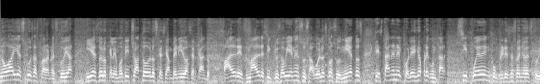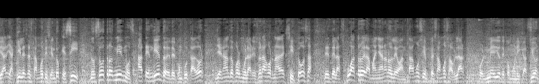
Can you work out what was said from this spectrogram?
no hay excusas para no estudiar y eso es lo que le hemos dicho a todos los que se han venido acercando. Padres, madres, incluso vienen sus abuelos con sus nietos que están en el colegio a preguntar si pueden cumplir ese sueño de estudiar y aquí les estamos diciendo que sí, nosotros mismos atendiendo desde el computador, llenando formularios. Una jornada exitosa, desde las 4 de la mañana nos levantamos y empezamos a hablar con medios de comunicación,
